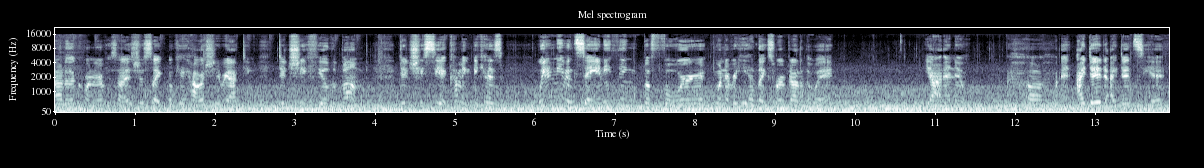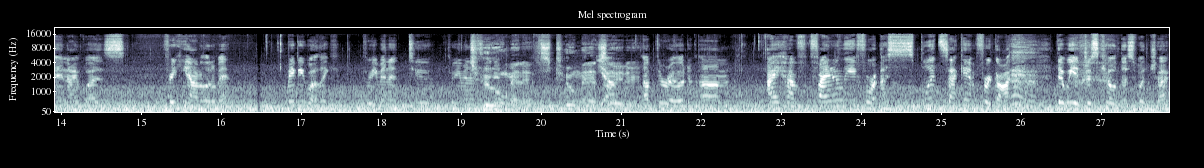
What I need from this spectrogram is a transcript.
out of the corner of his eyes just like okay how is she reacting? Did she feel the bump? Did she see it coming? Because we didn't even say anything before whenever he had like swerved out of the way. Yeah and it oh, I- I did I did see it and I was freaking out a little bit maybe what like three minute two three minutes Two later? minutes. Two minutes yeah later. up the road um I have finally for a split second forgotten that we had just killed this woodchuck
